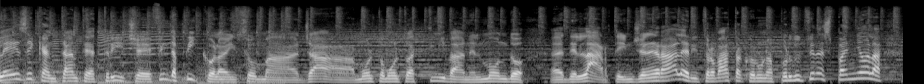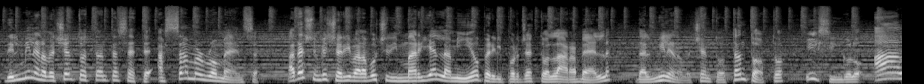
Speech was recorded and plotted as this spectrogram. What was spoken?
Inglese, cantante e attrice, fin da piccola, insomma, già molto molto attiva nel mondo eh, dell'arte in generale, ritrovata con una produzione spagnola del 1987 a Summer Romance. Adesso invece arriva la voce di Mariella Mio per il progetto L'Arabelle, dal 1988, il singolo A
